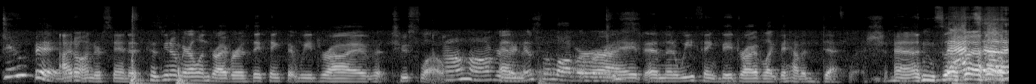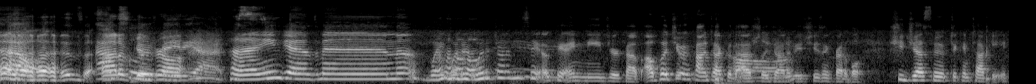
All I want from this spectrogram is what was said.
stupid. I don't understand it because you know Maryland drivers they think that we drive too slow. Uh huh. Virginia's for lovers. Right, and then we think they drive like they have a death wish, and so That's out of hell. out of control. maniac. Hi, Jasmine. Wait, what did, what did Genevieve say? Okay, I need your cup. I'll put you in contact with Ashley Aw. Genevieve. She's incredible. She just moved to Kentucky,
